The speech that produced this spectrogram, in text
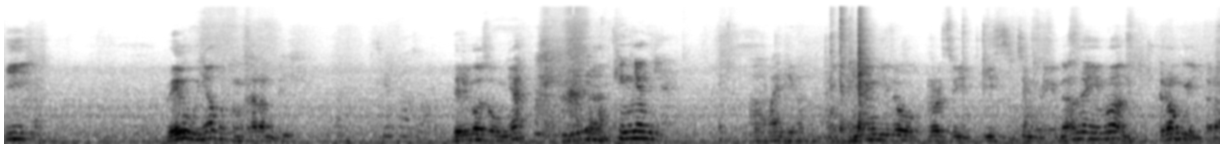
이 왜 우냐 보통 사람들이 늙어서 우냐? 갱년기. 아 많이. 뭐 갱년기도 그럴 수 있, 있을지 모르겠는데 선생님은 그런 게 있더라.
